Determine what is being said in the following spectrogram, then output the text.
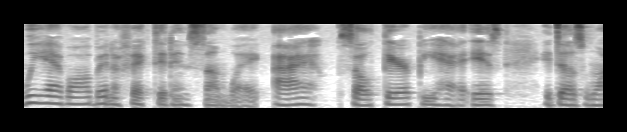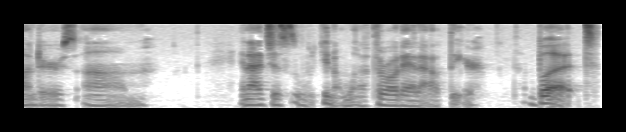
we have all been affected in some way. I so therapy ha, is it does wonders. Um, and I just you know want to throw that out there. But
